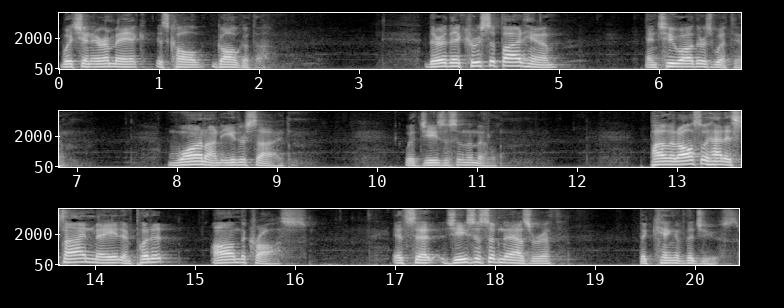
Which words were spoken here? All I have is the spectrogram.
which in Aramaic is called Golgotha. There they crucified him and two others with him, one on either side, with Jesus in the middle. Pilate also had a sign made and put it on the cross. It said, Jesus of Nazareth, the King of the Jews.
